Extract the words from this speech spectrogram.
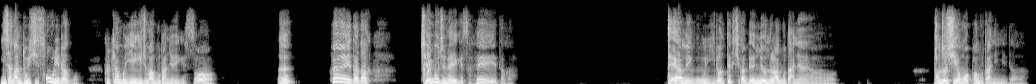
이상한 도시 서울이라고. 그렇게 한번 얘기 좀 하고 다녀야겠어. 에? 해외에다가 제보 좀 해야겠어. 해외에다가. 대한민국은 이런 택시가 몇 년을 하고 다녀요. 버젓이 영업하고 다닙니다.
